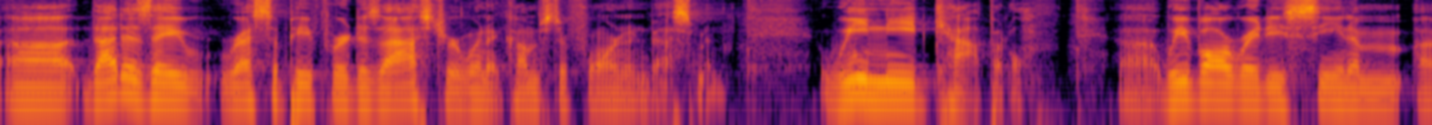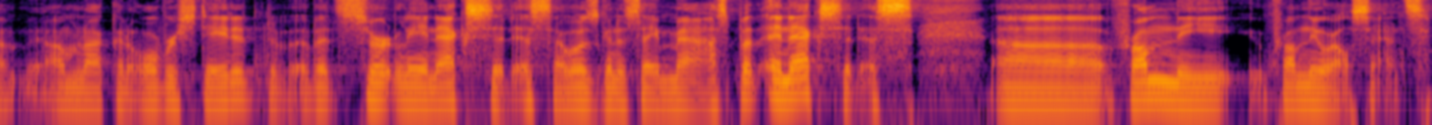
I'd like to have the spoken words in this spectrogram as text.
uh, that is a recipe for disaster when it comes to foreign investment. We need capital. Uh, we've already seen, um, I'm not going to overstate it, but certainly an exodus. I was going to say mass, but an exodus uh, from the from the oil sands.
